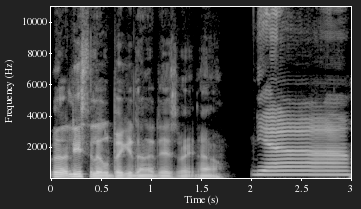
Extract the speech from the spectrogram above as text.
But at least a little bigger than it is right now. Yeah,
